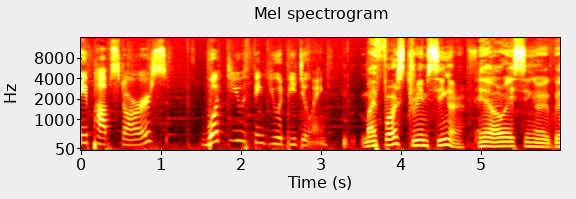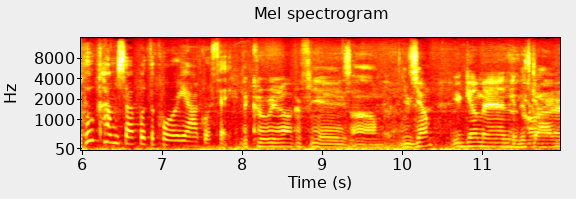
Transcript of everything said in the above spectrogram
K-pop stars, what do you think you would be doing? My first dream singer. Yeah, always singer. Who comes up with the choreography? The choreography is um, Yugyam. Yugyam and this guy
